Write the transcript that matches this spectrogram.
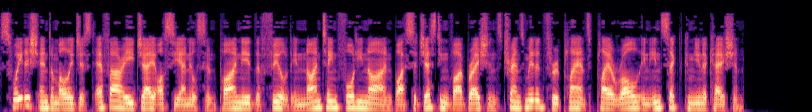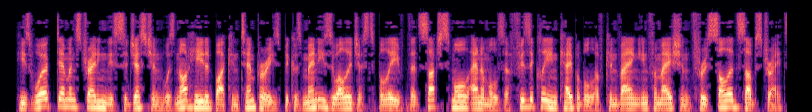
Swedish entomologist F.R.E. J. Ossiannilsson pioneered the field in 1949 by suggesting vibrations transmitted through plants play a role in insect communication. His work demonstrating this suggestion was not heeded by contemporaries because many zoologists believed that such small animals are physically incapable of conveying information through solid substrates.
